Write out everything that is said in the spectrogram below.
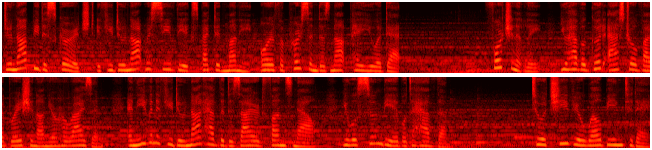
Do not be discouraged if you do not receive the expected money or if a person does not pay you a debt. Fortunately, you have a good astral vibration on your horizon, and even if you do not have the desired funds now, you will soon be able to have them. To achieve your well-being today.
